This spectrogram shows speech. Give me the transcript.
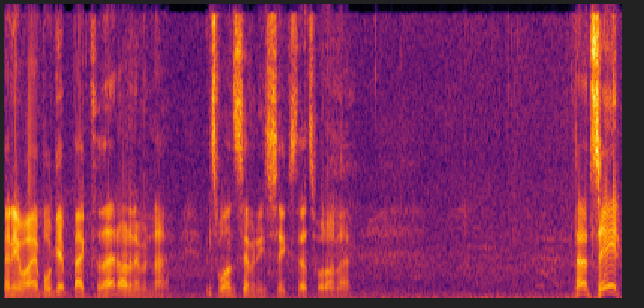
Anyway, we'll get back to that. I don't even know. It's 176. That's what I know. That's it.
